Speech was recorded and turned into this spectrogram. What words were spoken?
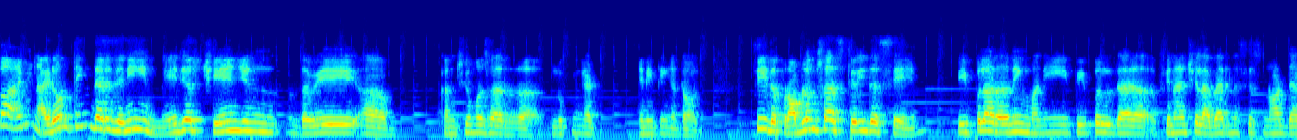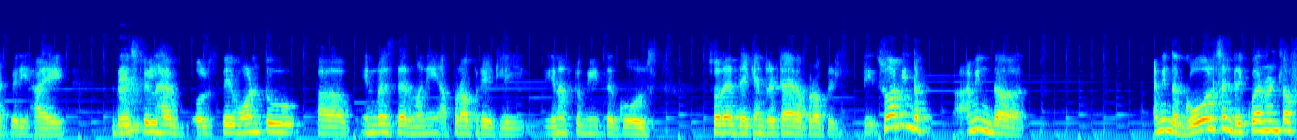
So, I mean, I don't think there is any major change in the way uh, consumers are uh, looking at anything at all. See, the problems are still the same. People are earning money. People, the financial awareness is not that very high. They still have goals. They want to uh, invest their money appropriately, enough to meet the goals, so that they can retire appropriately. So, I mean, the, I mean the, I mean the goals and requirements of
